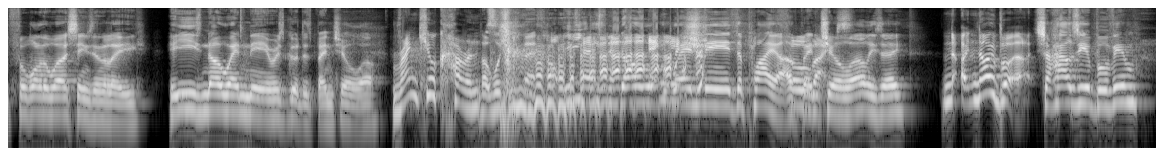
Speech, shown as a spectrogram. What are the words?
for one of the worst teams in the league. He's nowhere near as good as Ben Chilwell. Rank your current. But would you put, He's nowhere near the player of Ben Fullbacks. Chilwell, is he? No, no, but So how's he above him?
